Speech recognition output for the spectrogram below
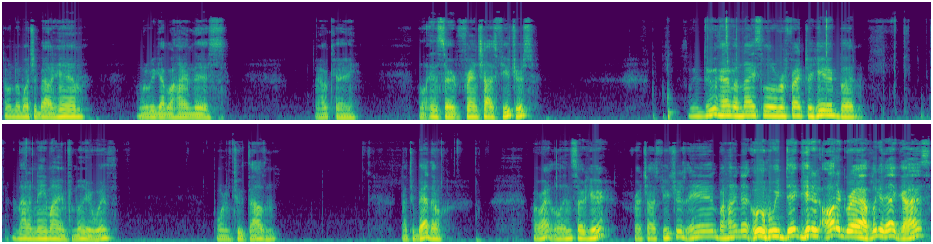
Don't know much about him. What do we got behind this? Okay. We'll insert franchise futures. So we do have a nice little refractor here, but not a name I am familiar with. Born in 2000. Not too bad, though. All right, little insert here. Franchise Futures. And behind that, oh, we did get an autograph. Look at that, guys.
